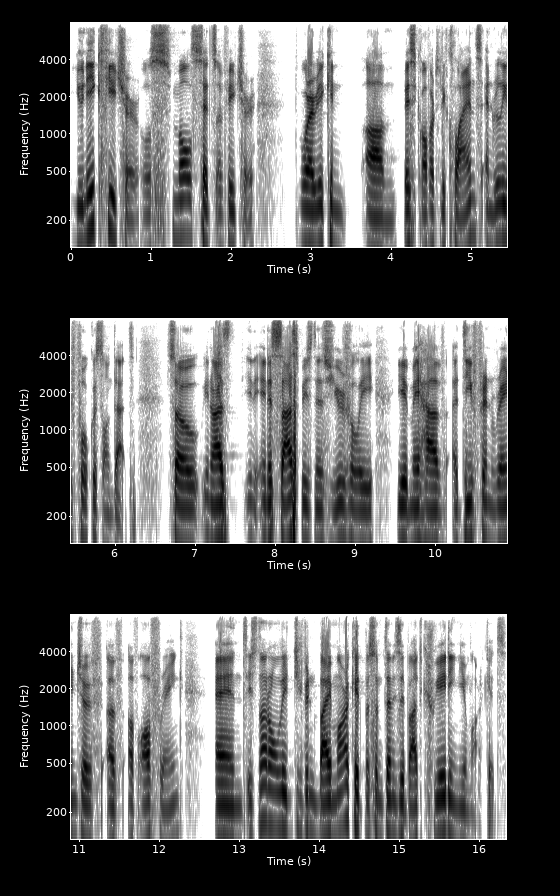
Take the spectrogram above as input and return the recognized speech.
unique feature or small sets of feature where we can um, basically offer to the clients and really focus on that. So, you know, as in, in a SaaS business, usually you may have a different range of, of, of offering and it's not only driven by market, but sometimes about creating new markets.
